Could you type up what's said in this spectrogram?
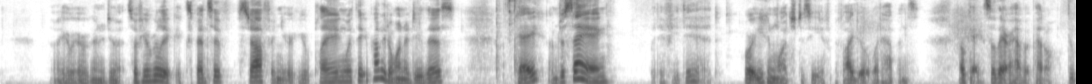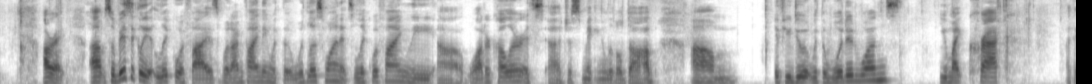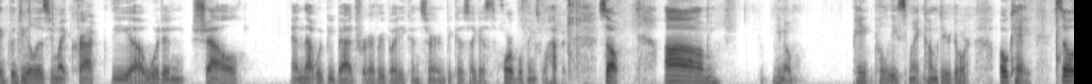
So you're ever going to do it. So if you're really expensive stuff and you're you're playing with it, you probably don't want to do this. Okay, I'm just saying, but if you did, or you can watch to see if, if I do it, what happens. Okay, so there I have a petal. Do. All right, um, so basically it liquefies. What I'm finding with the woodless one, it's liquefying the uh, watercolor. It's uh, just making a little daub. Um, if you do it with the wooded ones, you might crack. I think the deal is you might crack the uh, wooden shell and that would be bad for everybody concerned because I guess horrible things will happen. So, um, you know, paint police might come to your door. Okay, so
